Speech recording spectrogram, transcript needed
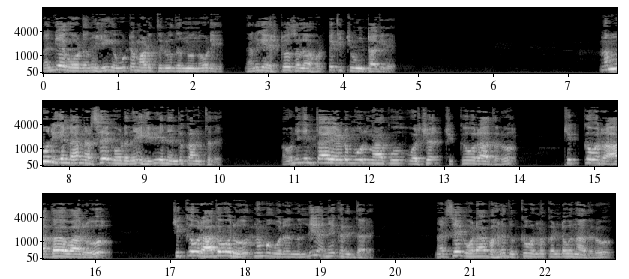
ರಂಗೇಗೌಡನು ಹೀಗೆ ಊಟ ಮಾಡುತ್ತಿರುವುದನ್ನು ನೋಡಿ ನನಗೆ ಎಷ್ಟೋ ಸಲ ಹೊಟ್ಟೆ ಕಿಚ್ಚು ಉಂಟಾಗಿದೆ. ನಮ್ಮೂರಿಗೆಲ್ಲ ನರಸೇಗೌಡನೇ ಹಿರಿಯನೆಂದು ಕಾಣುತ್ತದೆ. ಅವನಿಗಿಂತ ಎರಡು, ಮೂರು, ನಾಲ್ಕು ವರ್ಷ ಚಿಕ್ಕವರಾದರೂ, ಚಿಕ್ಕವರಾದವರು ಚಿಕ್ಕವರಾದವರು ನಮ್ಮ ಊರಿನಲ್ಲಿ ಅನೇಕರಿದ್ದಾರೆ. ನರಸೇಗೌಡ ಬಹಳ ದುಃಖವನ್ನು ಕಂಡವನಾದರೂ,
